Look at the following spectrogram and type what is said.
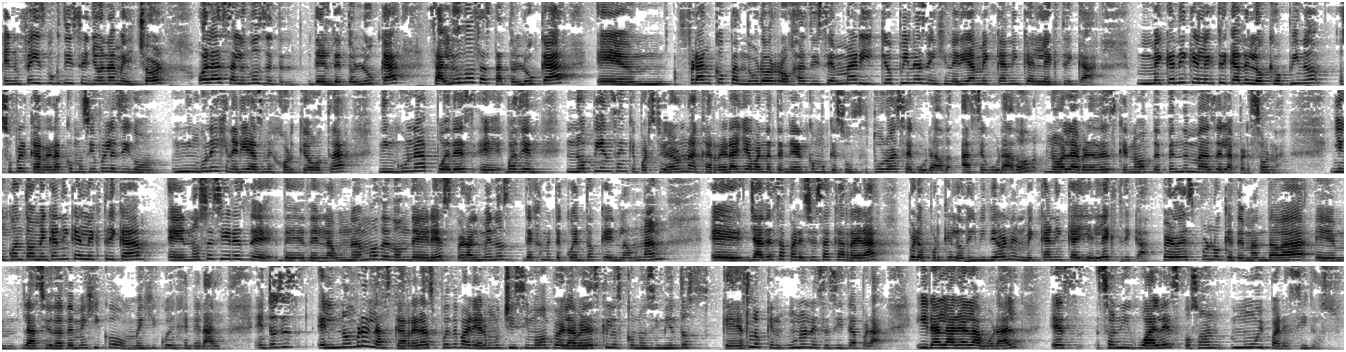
En Facebook dice Jonah Melchor, hola, saludos desde Toluca, saludos hasta Toluca. Em, Franco Panduro Rojas dice, Mari, ¿qué opinas de ingeniería mecánica eléctrica? Mecánica eléctrica, de lo que opino, super carrera, como siempre les digo, ninguna ingeniería es mejor que otra, ninguna puedes, eh, más bien, no piensen que por estudiar una carrera ya van a tener como que su futuro asegurado, asegurado, no, la verdad es que no, depende más de la persona. Y en cuanto a mecánica eléctrica, eh, no sé si eres de, de, de, la UNAM o de dónde eres, pero al menos déjame te cuento que en la UNAM eh, ya desapareció esa carrera, pero porque lo dividieron en mecánica y eléctrica, pero es por lo que demandaba eh, la Ciudad de México o México en general. Entonces, el nombre de las carreras puede variar muchísimo, pero la verdad es que los conocimientos, que es lo que uno necesita para ir al área laboral, es, son iguales o son muy parecidos.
